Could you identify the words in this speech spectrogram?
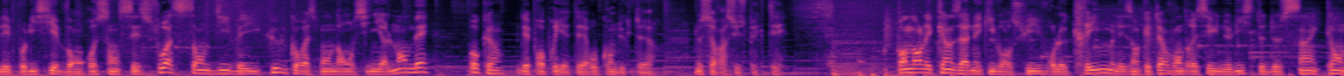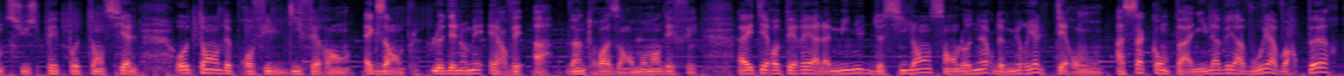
Les policiers vont recenser 70 véhicules correspondant au signalement, mais aucun des propriétaires ou conducteurs ne sera suspecté. Pendant les 15 années qui vont suivre le crime, les enquêteurs vont dresser une liste de 50 suspects potentiels, autant de profils différents. Exemple, le dénommé Hervé A, 23 ans au moment des faits, a été repéré à la minute de silence en l'honneur de Muriel Théron. À sa compagne, il avait avoué avoir peur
